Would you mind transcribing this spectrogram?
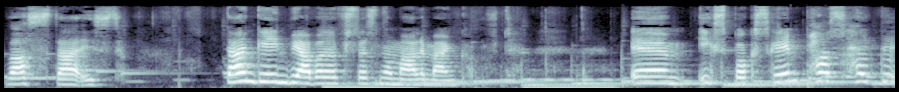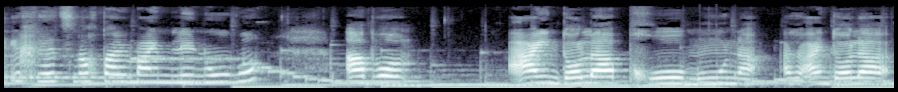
was da ist. Dann gehen wir aber auf das normale Minecraft. Ähm, Xbox Game Pass hätte ich jetzt noch bei meinem Lenovo. Aber 1 Dollar pro Monat, also 1 Dollar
